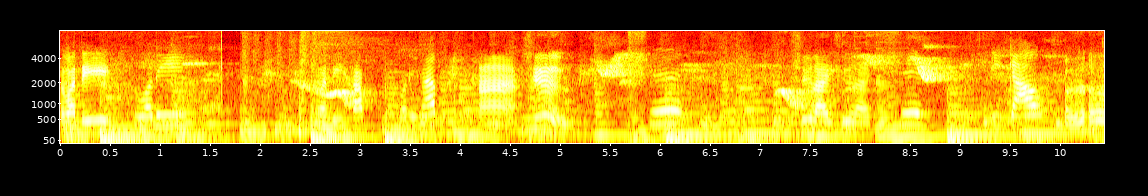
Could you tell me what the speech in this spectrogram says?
สวัสดี สวัสดี สวัสดีครับ สวัสดีครับ อ่า ชื่อ ชื่อ ชื่ออะไร ชื่ออะไร ชื่อ อีเกาเออเออ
